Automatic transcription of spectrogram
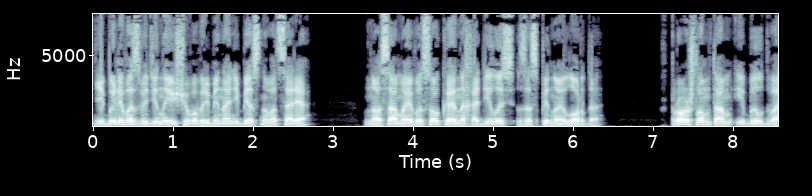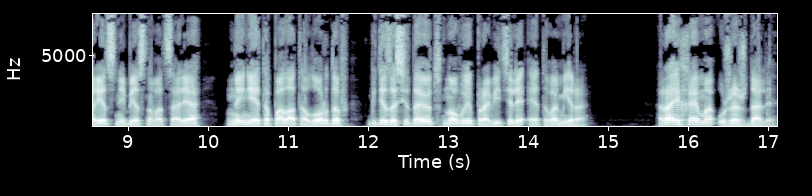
и были возведены еще во времена Небесного Царя, но самое высокое находилось за спиной лорда. В прошлом там и был дворец Небесного Царя, Ныне это палата лордов, где заседают новые правители этого мира. Райхема уже ждали.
